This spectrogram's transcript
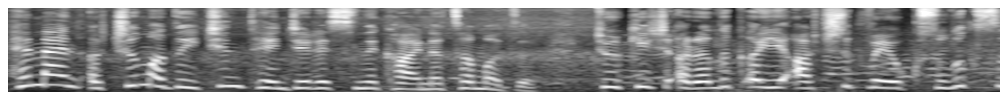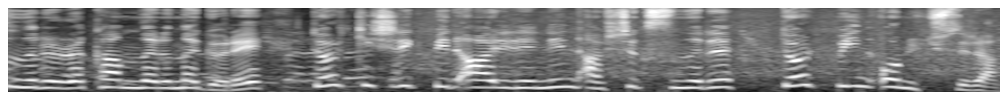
hemen açılmadığı için tenceresini kaynatamadı. Türk İş Aralık ayı açlık ve yoksulluk sınırı rakamlarına göre 4 kişilik bir ailenin açlık sınırı 4013 lira.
